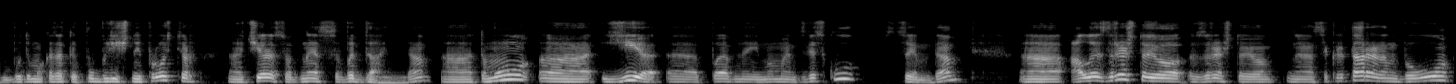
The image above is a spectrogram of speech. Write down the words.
будемо казати, публічний простір через одне з видань. Да? Тому є певний момент зв'язку з цим. Да? Е, але зрештою, зрештою, е, секретар РНБО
